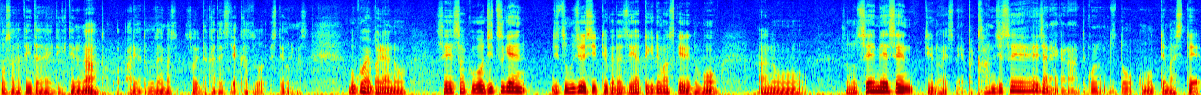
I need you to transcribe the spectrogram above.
お育ていただいてきてるなと、ありがとうございます。そういった形で活動しております。僕はやっぱりあの、政策を実現、実務重視っていう形でやってきてますけれども、あのその生命線っていうのはですねやっぱり感受性じゃないかなってこれずっと思ってまして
